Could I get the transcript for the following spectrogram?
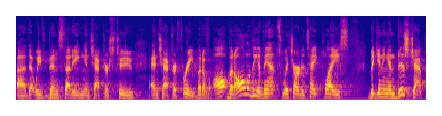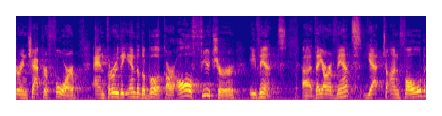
uh, that we've been studying in chapters 2 and chapter 3. But, of all, but all of the events which are to take place beginning in this chapter, in chapter 4, and through the end of the book, are all future events. Uh, they are events yet to unfold,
